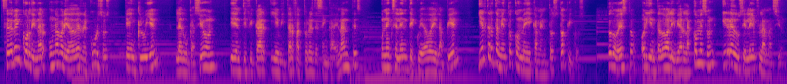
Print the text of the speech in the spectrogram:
Se deben coordinar una variedad de recursos que incluyen la educación, identificar y evitar factores desencadenantes, un excelente cuidado de la piel y el tratamiento con medicamentos tópicos. Todo esto orientado a aliviar la comezón y reducir la inflamación.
